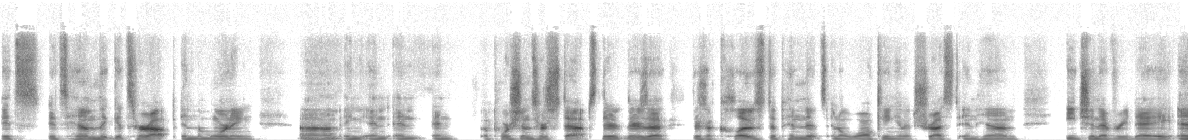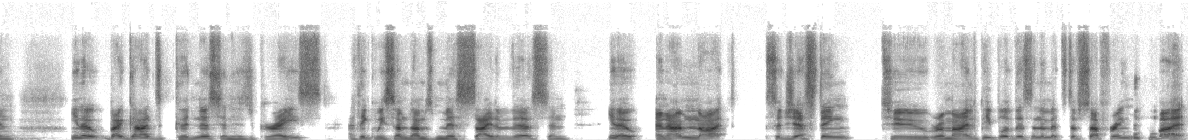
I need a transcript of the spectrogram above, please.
it's it's Him that gets her up in the morning, um, mm-hmm. and and and and apportions her steps. There there's a there's a close dependence and a walking and a trust in Him each and every day, and you know, by God's goodness and his grace, I think we sometimes miss sight of this. And, you know, and I'm not suggesting to remind people of this in the midst of suffering, but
